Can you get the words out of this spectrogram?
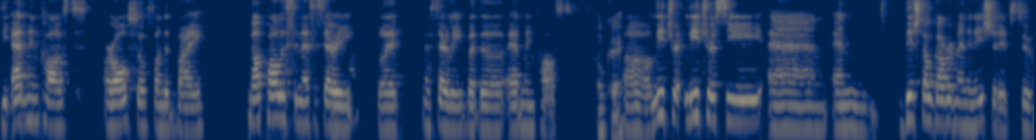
The admin costs are also funded by not policy necessary, but necessarily, but the admin costs. Okay. Uh, liter- literacy and and digital government initiatives too.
